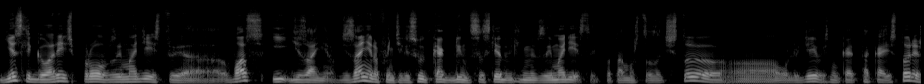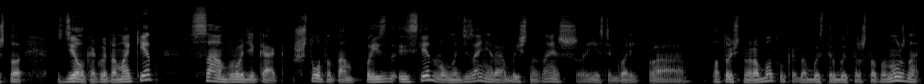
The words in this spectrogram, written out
Если говорить про взаимодействие вас и дизайнеров, дизайнеров интересует, как, блин, с исследователями взаимодействовать, потому что зачастую э, у людей возникает такая история, что сделал какой-то макет, сам вроде как что-то там поисследовал, но дизайнеры обычно, знаешь, если говорить про поточную работу, когда быстро-быстро что-то нужно,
